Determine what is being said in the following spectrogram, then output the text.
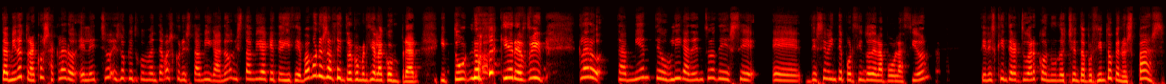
También otra cosa, claro, el hecho es lo que tú comentabas con esta amiga, ¿no? Esta amiga que te dice, vámonos al centro comercial a comprar y tú no quieres ir. Claro, también te obliga dentro de ese, eh, de ese 20% de la población, tienes que interactuar con un 80% que no es paz.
